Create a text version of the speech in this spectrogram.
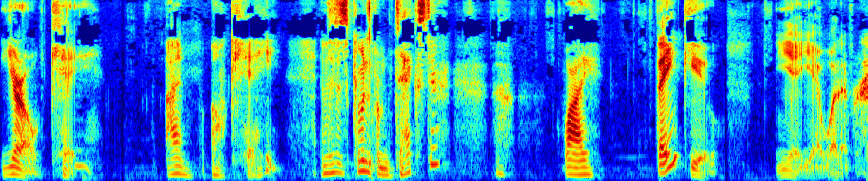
You're okay. I'm okay? And this is coming from Dexter? Uh, why, Thank you. Yeah, yeah, whatever.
